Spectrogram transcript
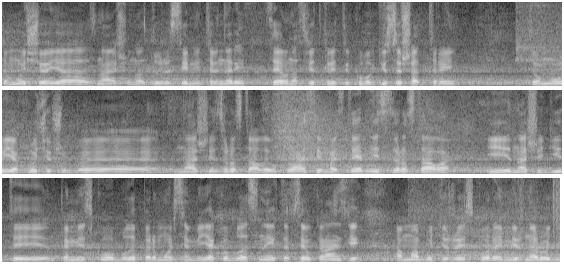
Тому що я знаю, що у нас дуже сильні тренери. Це у нас відкритий кубок ДЮСШ 3. Тому я хочу, щоб е, наші зростали у класі, майстерність зростала, і наші діти Кам'янського були переможцями як обласних, так і всеукраїнських. А мабуть, вже і скоро міжнародні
